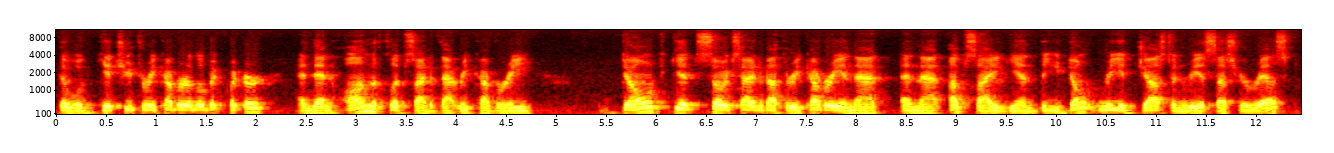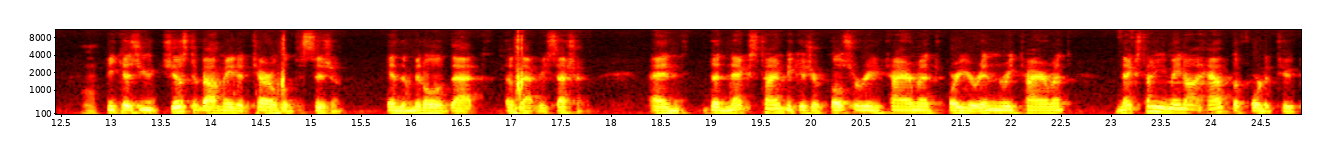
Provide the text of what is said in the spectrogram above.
that will get you to recover a little bit quicker. And then on the flip side of that recovery, don't get so excited about the recovery and that and that upside again that you don't readjust and reassess your risk mm. because you just about made a terrible decision in the middle of that of that recession. And the next time, because you're closer to retirement or you're in retirement, Next time, you may not have the fortitude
